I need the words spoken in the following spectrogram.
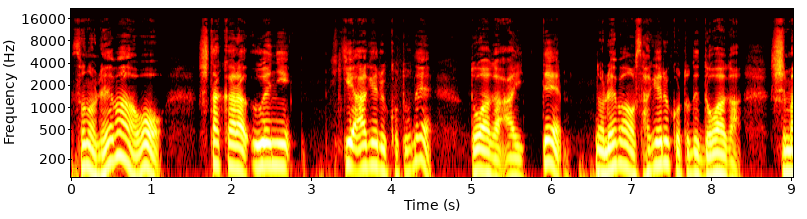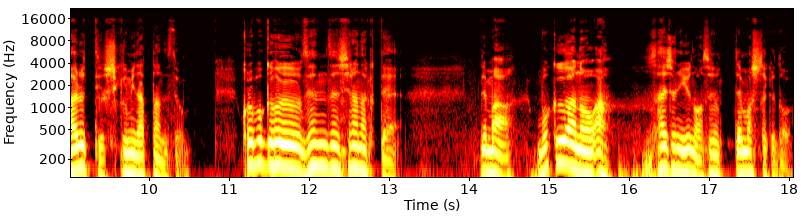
そのレバーを下から上に引き上げることで、ドアが開いて、のレバーを下げることでドアが閉まるっていう仕組みだったんですよ。これ僕全然知らなくて。で、まあ、僕あの、あ、最初に言うの忘れてましたけど、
